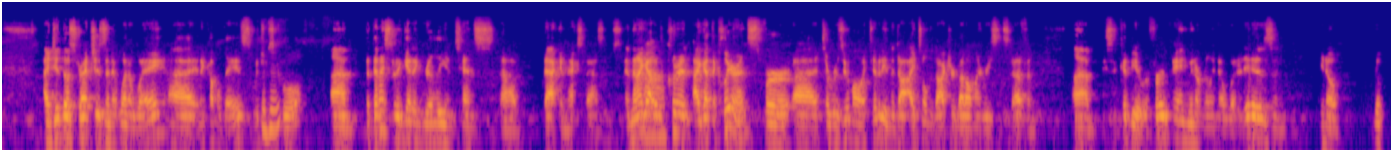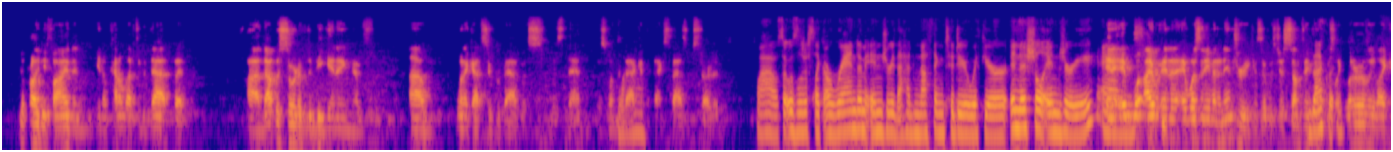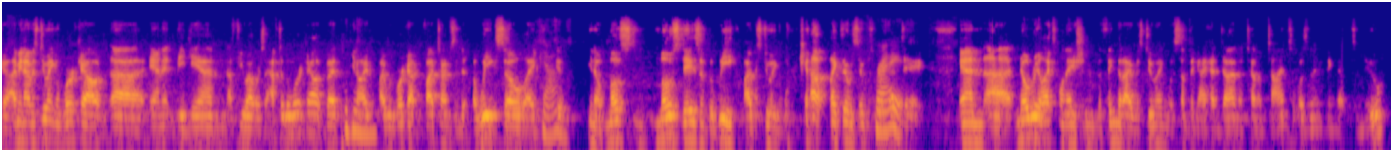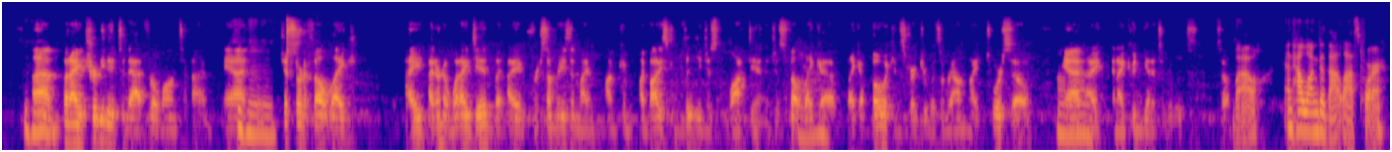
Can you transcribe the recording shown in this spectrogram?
I did those stretches, and it went away uh, in a couple days, which was Mhm. cool. Um, but then I started getting really intense uh, back and neck spasms, and then I got Wow. the clearance. I got the clearance for uh, to resume all activity. And the doc- I told the doctor about all my recent stuff, and um, he said it could be a referred pain. We don't really know what it is, and you know you'll, you'll probably be fine. And you know, kind of left it at that. But uh, that was sort of the beginning of uh, when it got super bad. Was was then was when the back Wow. and the neck spasm started. Wow. So it was just like a random injury that had nothing to do with your initial injury. And, And it, I, and it wasn't even an injury because it was just something that was like literally like a, I mean I was doing a workout uh, and it began a few hours after the workout, but you know I, I would work out five times a week, so like Mm-hmm. Yeah. if, you know most most days of the week I was doing a workout like there was it was Right. day, and uh, no real explanation. The thing that I was doing was something I had done a ton of times. It wasn't anything that was new, Mhm. um, but I attributed to that for a long time and Mhm. just sort of felt like I, I don't know what I did, but I for some reason my I'm, com- my body's completely just locked in. It just felt like a like a boa constrictor was around my torso, Oh, and wow. I and I couldn't get it to release. So wow. And how long did that last for?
